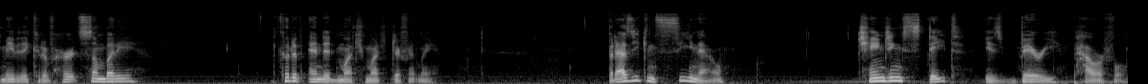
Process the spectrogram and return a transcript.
Maybe they could have hurt somebody. It could have ended much much differently. But as you can see now, changing state is very powerful.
